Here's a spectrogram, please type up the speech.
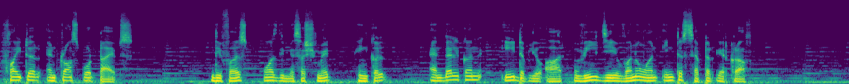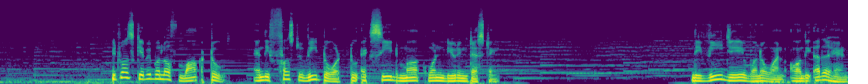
fighter and transport types. The first was the Messerschmitt, Heinkel, and Bölkow EWR VJ101 interceptor aircraft. It was capable of Mach 2 and the first VTOL to exceed Mach 1 during testing. The VJ101, on the other hand,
